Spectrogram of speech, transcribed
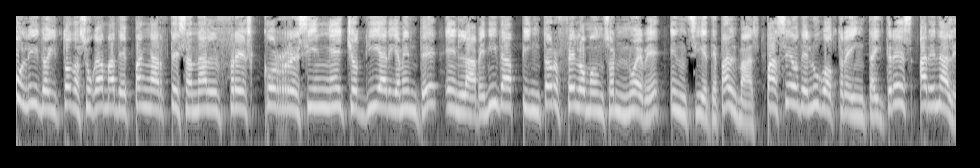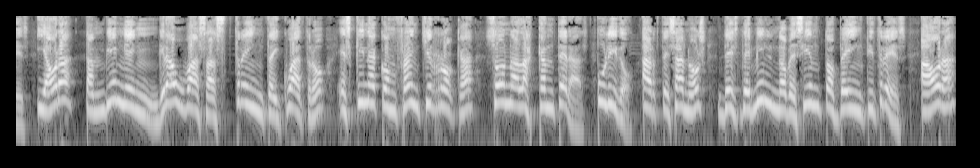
Pulido y toda su gama de pan artesanal fresco recién hecho diariamente en la avenida Pintor Felo Monzón 9 en Siete Palmas, Paseo de Lugo 33 Arenales y ahora también en Grau Basas 34, esquina con Franchi Roca, zona Las Canteras. Pulido, artesanos desde 1923. Ahora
